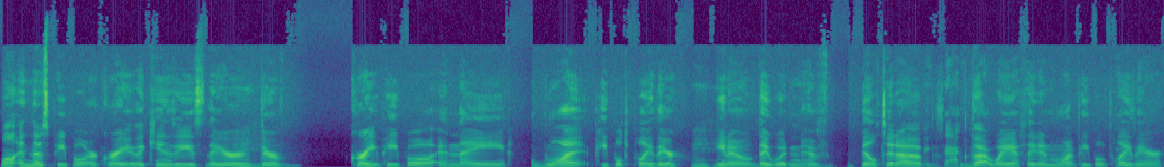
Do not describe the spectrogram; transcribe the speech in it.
Well, and those people are great. The Kinseys, they're mm-hmm. they're great people, and they want people to play there. You mm-hmm. know, they wouldn't have built it up Exactly. that way if they didn't want people to play there.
